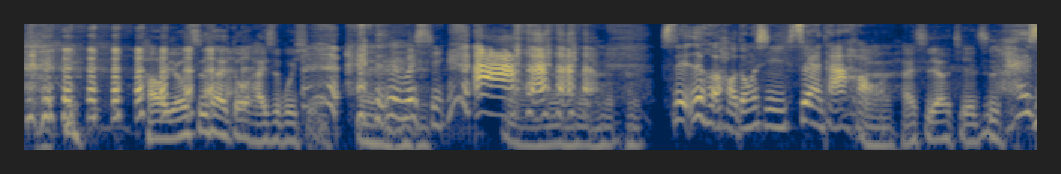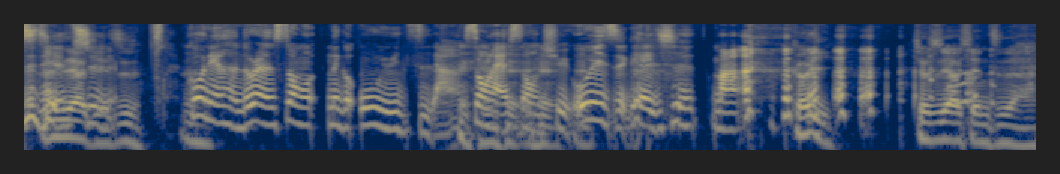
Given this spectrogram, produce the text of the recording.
好油吃太多还是不行，还是不行啊！所以任何好东西虽然它好，还是要节制，还是节制。过年很多人送那个乌鱼子啊，送来送去，乌鱼子可以吃吗？可以，就是要先吃啊，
